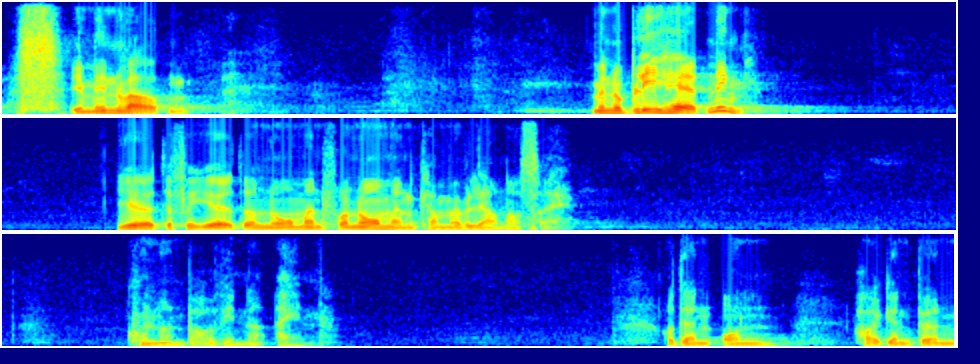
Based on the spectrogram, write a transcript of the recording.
i min verden. Men å bli hedning Jøde for jøder, nordmenn for nordmenn, kan vi vel gjerne si. Kunne han bare vinne én? Og den ånd har jeg en bønn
